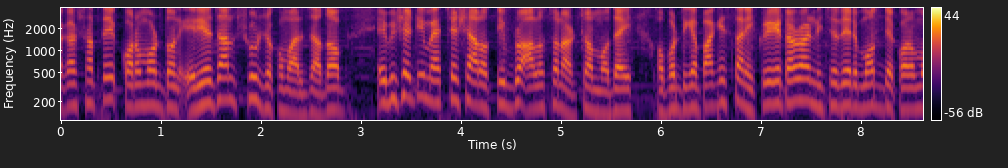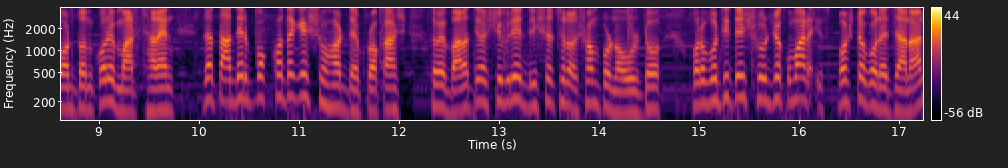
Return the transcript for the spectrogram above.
আগার সাথে করমর্দন এড়িয়ে যান সূর্যকুমার যাদব। এই বিষয়টি ম্যাচ শেষে আরও তীব্র আলোচনার জন্ম দেয়। অপরদিকে পাকিস্তানি ক্রিকেটাররা নিজেদের মধ্যে করমর্দন করে মাঠ ছাড়েন, যা তাদের পক্ষ থেকে সৌহার্দ্যের প্রকাশ। তবে ভারতীয় শিবিরের দৃশ্য ছিল সম্পূর্ণ উল্টো। পরবর্তীতে সূর্যকুমার স্পষ্ট করে জানান,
